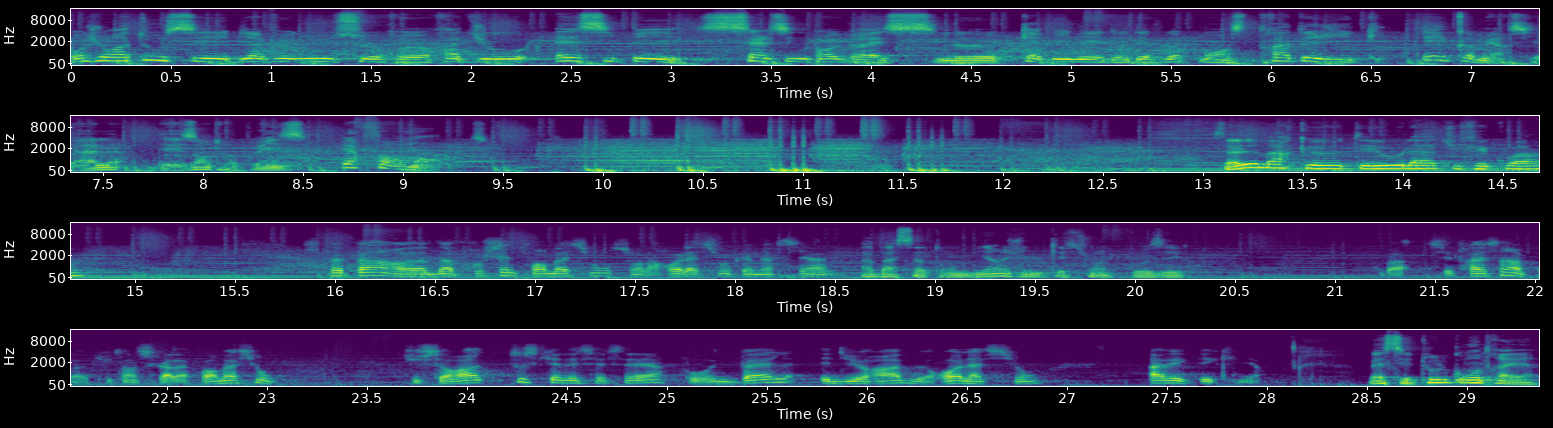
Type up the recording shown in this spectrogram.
Bonjour à tous et bienvenue sur Radio SIP Sales in Progress, le cabinet de développement stratégique et commercial des entreprises performantes. Salut Marc, t'es où là Tu fais quoi? Je prépare euh, ma prochaine formation sur la relation commerciale. Ah bah ça tombe bien, j'ai une question à te poser. Bah, c'est très simple, tu t'inscris à la formation. Tu sauras tout ce qui est nécessaire pour une belle et durable relation avec tes clients. Bah, c'est tout le contraire.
